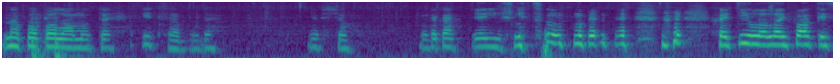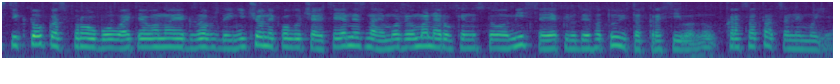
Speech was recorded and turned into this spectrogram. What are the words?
напополам. І це буде. І все. Ось така яєчниця у мене. Хотіла лайфхаки з Тіктока спробувати, а воно як завжди. Нічого не виходить. Я не знаю, може у мене руки не з того місця, як люди готують так красиво. Ну, красота це не моє.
